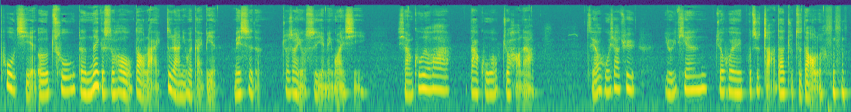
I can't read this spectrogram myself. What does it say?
破茧而出的那个时候到来，自然你会改变。没事的，就算有事也没关系。想哭的话，大哭就好啦。只要活下去，有一天就会不知咋的就知道了。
